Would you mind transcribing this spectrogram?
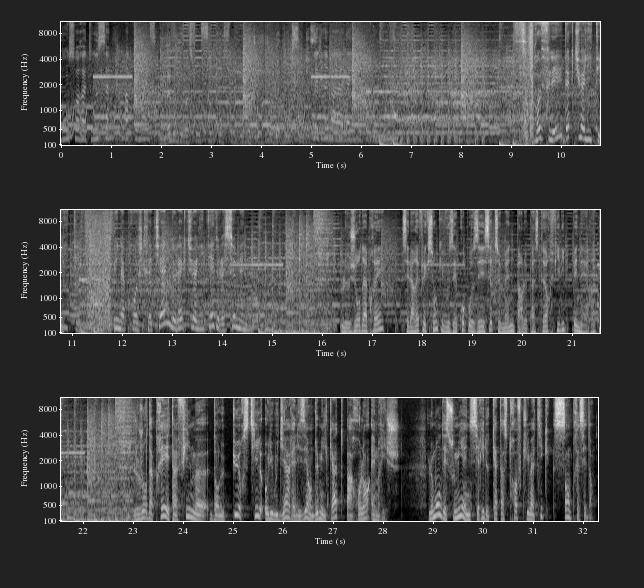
Bonsoir à tous. Après L'amélioration se poursuit. la grève à l'aéroport de Reflet d'actualité. Une approche chrétienne de l'actualité de la semaine. Le jour d'après, c'est la réflexion qui vous est proposée cette semaine par le pasteur Philippe Pénère. Le jour d'après est un film dans le pur style hollywoodien réalisé en 2004 par Roland Emmerich. Le monde est soumis à une série de catastrophes climatiques sans précédent.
